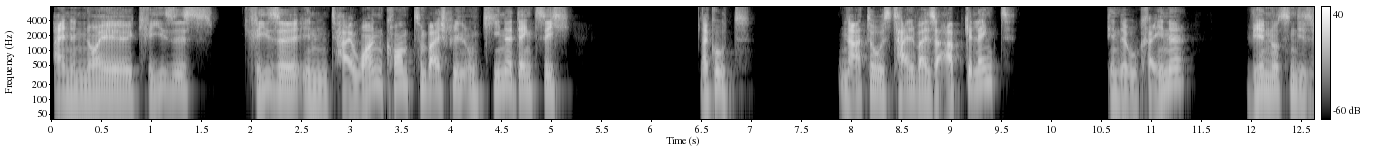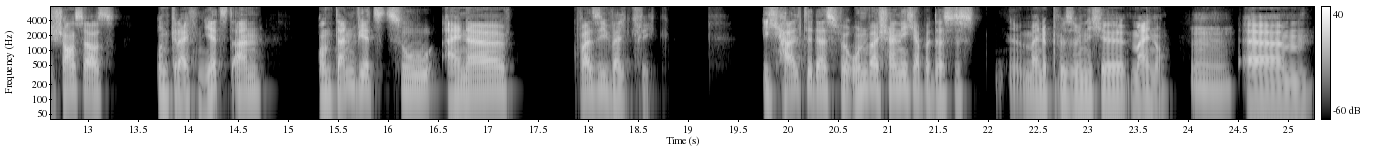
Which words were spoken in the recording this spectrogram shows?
eine neue Krise, Krise in Taiwan kommt zum Beispiel und China denkt sich, na gut, NATO ist teilweise abgelenkt in der Ukraine. Wir nutzen diese Chance aus und greifen jetzt an. Und dann wird es zu einer quasi Weltkrieg. Ich halte das für unwahrscheinlich, aber das ist meine persönliche Meinung. Mhm. Ähm,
